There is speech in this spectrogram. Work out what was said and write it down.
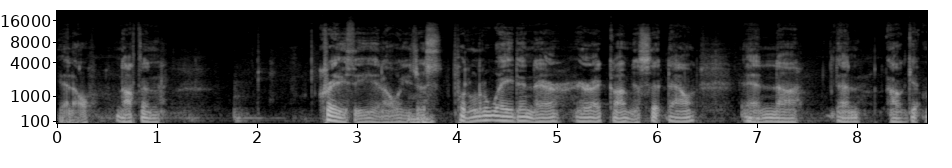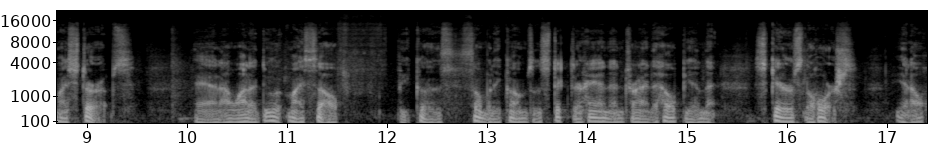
you know, nothing crazy, you know, you just put a little weight in there. Here I come, you sit down, and uh, then I'll get my stirrups. And I want to do it myself because somebody comes and stick their hand in trying to help you, and that scares the horse, you know.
